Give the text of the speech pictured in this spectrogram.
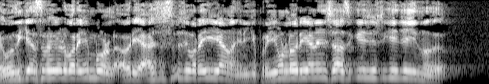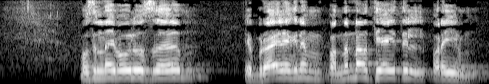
യഹൂദിക്കാസഭയോട് പറയുമ്പോൾ അവരെ ആശ്വസിപ്പിച്ച് പറയുകയാണ് എനിക്ക് പ്രിയമുള്ളവരെയാണ് ഞാൻ ശാസിക്കുകയും ശിക്ഷിക്കുകയും ചെയ്യുന്നത്. അപ്പോസ്തലനായ പൗലോസ് എബ്രായ ലേഖനം പന്ത്രണ്ടാം അധ്യായത്തിൽ പറയും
